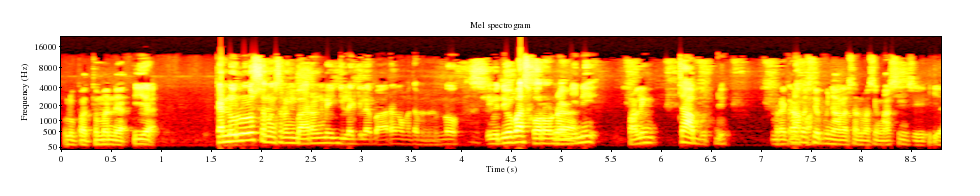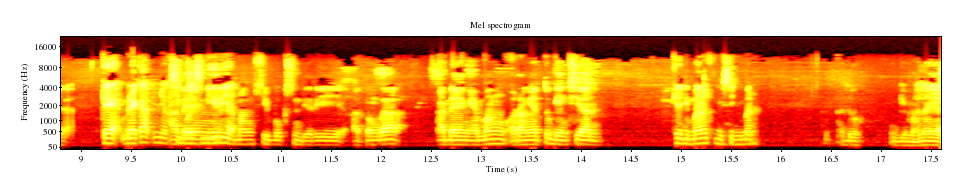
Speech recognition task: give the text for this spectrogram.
lupa teman ya Iya. Kan dulu lu seneng-seneng bareng nih, gila-gila bareng sama temen-temen lu. Tiba-tiba pas corona Ya. gini paling cabut deh. Mereka Kenapa? pasti punya alasan masing-masing sih Iya. Kayak mereka punya ada sibuk yang sendiri ya. emang sibuk sendiri atau enggak ada yang emang orangnya tuh gengsian Kayak gimana bisa gimana? aduh gimana ya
